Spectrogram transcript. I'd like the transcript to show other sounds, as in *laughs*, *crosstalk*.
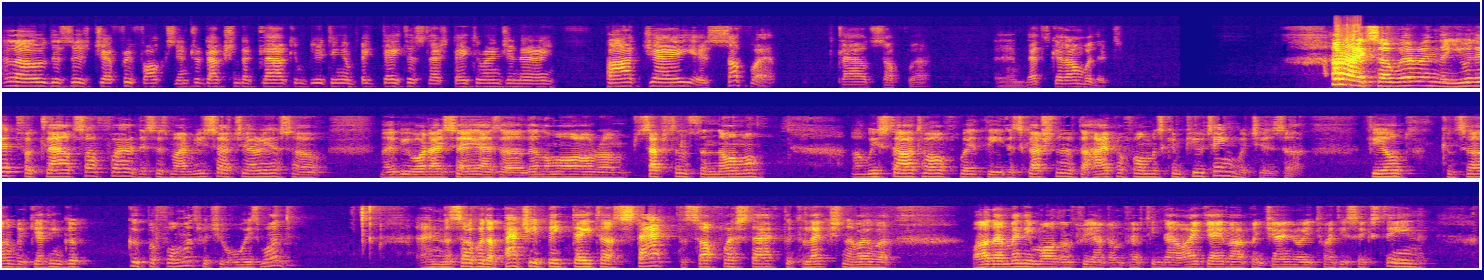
Hello, this is Geoffrey Fox, Introduction to Cloud Computing and Big Data slash Data Engineering. Part J is software, cloud software. And let's get on with it. All right, so we're in the unit for cloud software. This is my research area, so maybe what I say has a little more um, substance than normal. Uh, we start off with the discussion of the high performance computing, which is a field concerned with getting good, good performance, which you always want. And the so-called Apache Big Data Stack, the software stack, the collection of over, well, there are many more than 350 now. I gave up in January 2016,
